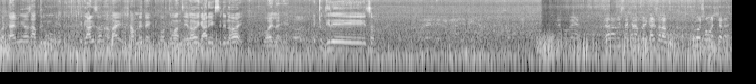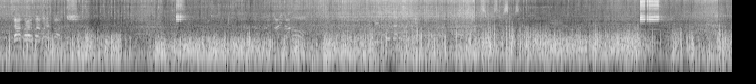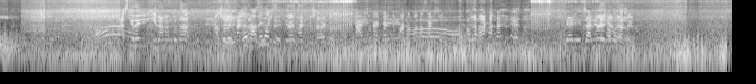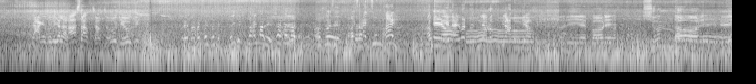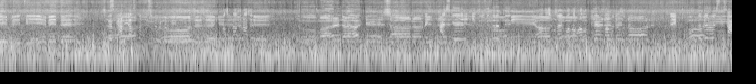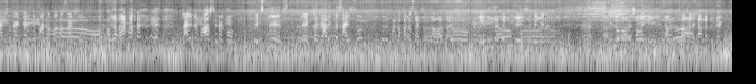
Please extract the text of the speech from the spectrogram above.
ওর driving আছে আব্দুল মুমিন তুই গাড়ি চালা ভাই, সামনে দেখ। বর্তমান যেভাবে গাড়ি অ্যাক্সিডেন্ট হয়, ভয় লাগে। একটু ধীরে চল। যারা আমি খেলাম গাড়ি চালাবো, কোনো সমস্যা নাই। যা করার পারব না কর। গাড়ি চালাও। আজকের এই ঈদ আনন্দটা আসলে ভাবি না। থাকবে সারাক্ষণ আগে চলে গেলাম আচ্ছা আচ্ছা আচ্ছা ওকে ওকে ভাই পড়ে সুন্দর এই পৃথিবীতে জাস্ট এরকম এক্সপিরিয়েন্স একটা গাড়িতে চারজন কি করে ফাঁকা ফাঁকা চারজন যাওয়া যায়? এই নিনজা টেকনিক হ্যাঁ? এই যে দেখে নেন হ্যাঁ? সবাই ঠান্ডা টুপি একদম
